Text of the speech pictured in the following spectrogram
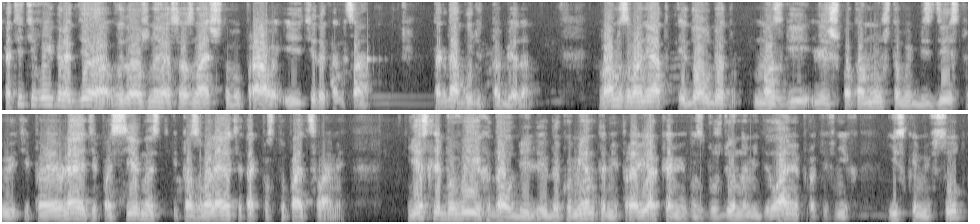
Хотите выиграть дело, вы должны осознать, что вы правы и идти до конца. Тогда будет победа. Вам звонят и долбят мозги лишь потому, что вы бездействуете, проявляете пассивность и позволяете так поступать с вами. Если бы вы их долбили документами, проверками, возбужденными делами против них, исками в суд,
